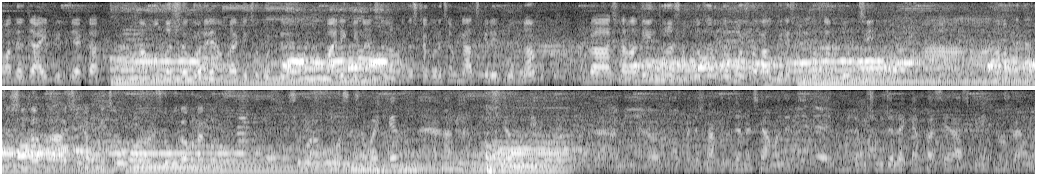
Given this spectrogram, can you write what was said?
আমাদের যে আইটির যে একটা সামঞ্জস্য করে আমরা কিছু করতে পারি কিনা সেটা আমরা চেষ্টা করেছি এবং আজকের এই প্রোগ্রাম আমরা সারাদিন ধরে সম্প্রচার করব, সকাল থেকে সম্প্রচার করছি। আর আমার সাথে আছে শিহাব শিহাব কিছু শুভকামনা করব শুভ নববর্ষ সবাইকে। আমি আপনাদের স্বাগত জানাচ্ছি আমাদের কুমিল্লা বিশ্ববিদ্যালয় ক্যাম্পাসের আজকের এই প্রোগ্রামে।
